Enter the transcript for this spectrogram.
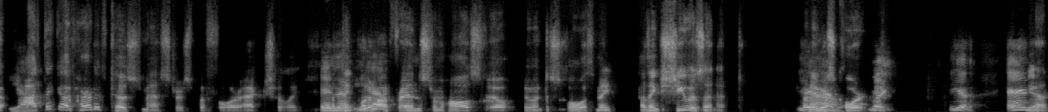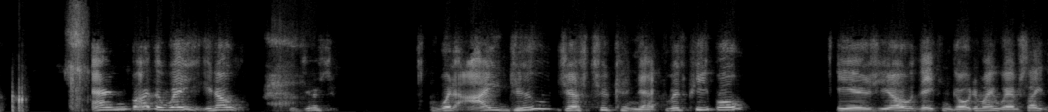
I've, yeah. I think I've heard of Toastmasters before, actually. and I the, think one yeah, of my friends from Hallsville who went to school with me, I think she was in it. Her Yeah, name yeah, is Courtney. right. Yeah, and Yeah. and by the way, you know, just what I do just to connect with people is, you know, they can go to my website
